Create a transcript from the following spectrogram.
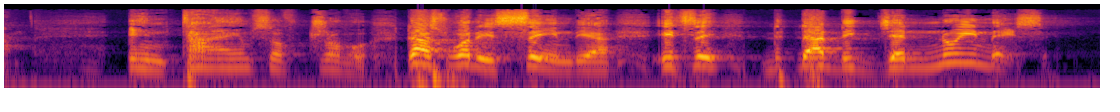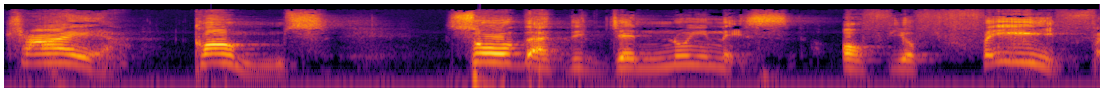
in times of trouble. That's what it's saying there. It's a, that the genuineness, trial comes so that the genuineness of your faith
